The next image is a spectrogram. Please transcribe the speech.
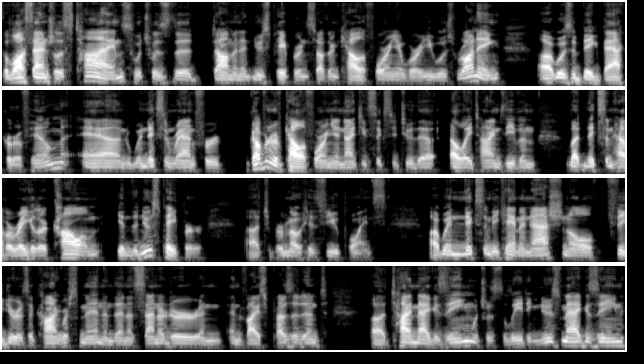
The Los Angeles Times, which was the dominant newspaper in Southern California where he was running, uh, was a big backer of him. And when Nixon ran for governor of California in 1962, the LA Times even let Nixon have a regular column in the newspaper uh, to promote his viewpoints. Uh, when Nixon became a national figure as a congressman and then a senator and, and vice president, uh, Time magazine, which was the leading news magazine,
